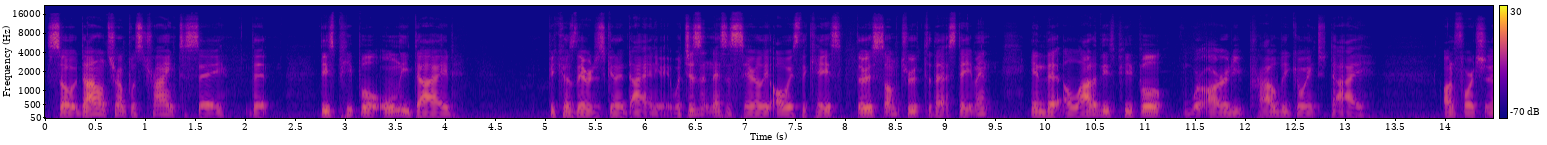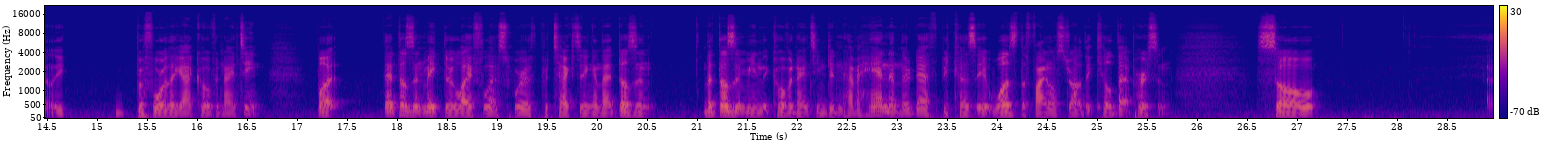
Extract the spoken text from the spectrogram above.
So Donald Trump was trying to say that these people only died because they were just going to die anyway, which isn't necessarily always the case. There is some truth to that statement in that a lot of these people were already probably going to die unfortunately, before they got COVID 19. But that doesn't make their life less worth protecting, and that doesn't that doesn't mean that COVID 19 didn't have a hand in their death because it was the final straw that killed that person. So, uh,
